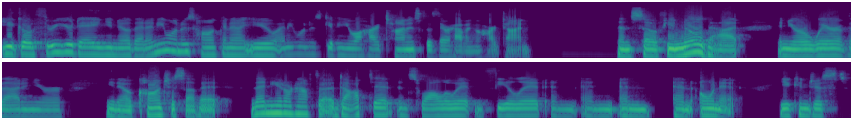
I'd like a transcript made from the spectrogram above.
you go through your day and you know that anyone who's honking at you, anyone who's giving you a hard time is because they're having a hard time. And so if you know that and you're aware of that and you're, you know, conscious of it, then you don't have to adopt it and swallow it and feel it and and and and own it. You can just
